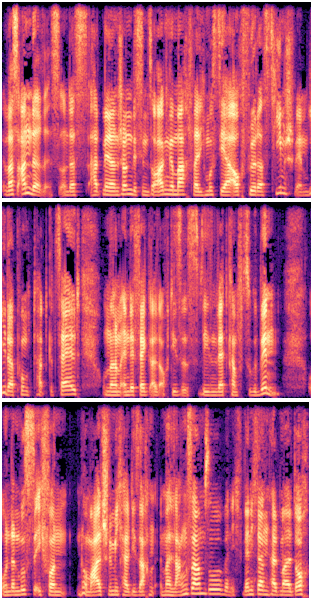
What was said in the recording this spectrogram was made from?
was anderes. Und das hat mir dann schon ein bisschen Sorgen gemacht, weil ich musste ja auch für das Team schwimmen. Jeder Punkt hat gezählt, um dann im Endeffekt halt auch dieses, diesen Wettkampf zu gewinnen. Und dann musste ich von normal schwimme ich halt die Sachen immer langsam so. Wenn ich, wenn ich dann halt mal doch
